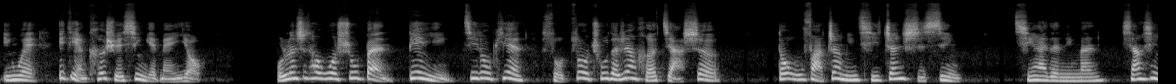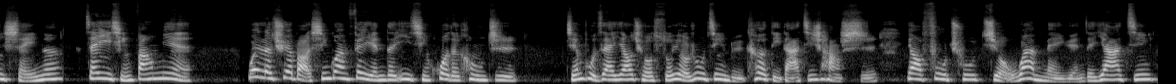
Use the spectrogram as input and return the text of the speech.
因为一点科学性也没有，不论是透过书本、电影、纪录片所做出的任何假设，都无法证明其真实性。亲爱的你们，相信谁呢？在疫情方面，为了确保新冠肺炎的疫情获得控制，柬埔寨要求所有入境旅客抵达机场时要付出九万美元的押金，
